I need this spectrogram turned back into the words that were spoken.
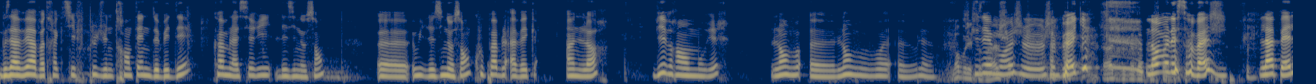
Vous avez à votre actif plus d'une trentaine de BD, comme la série Les Innocents. Euh, oui, Les Innocents, Coupable avec Anne Laure, Vivre à en mourir, L'envoi. euh, euh, oh Excusez-moi, je, je bug. Ah, L'envolée sauvage, l'appel,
